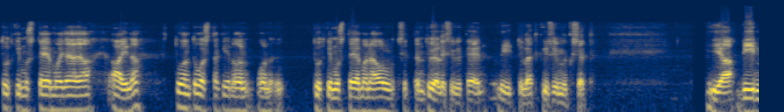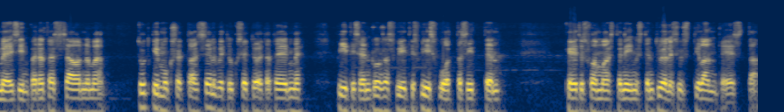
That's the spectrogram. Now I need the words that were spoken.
tutkimusteemoja ja aina tuon tuostakin on, on tutkimusteemana ollut sitten työllisyyteen liittyvät kysymykset. Ja viimeisimpänä tässä on nämä tutkimukset tai selvitykset, joita teimme viitisen, runsas viitis viisi vuotta sitten kehitysvammaisten ihmisten työllisyystilanteesta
